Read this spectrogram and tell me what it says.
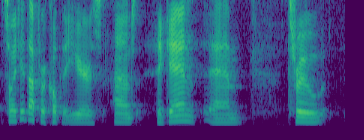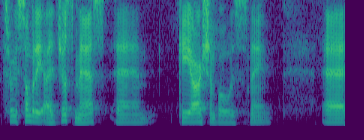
so I did that for a couple of years, and again, um, through through somebody I just met, um, Guy Archambault was his name. Uh,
